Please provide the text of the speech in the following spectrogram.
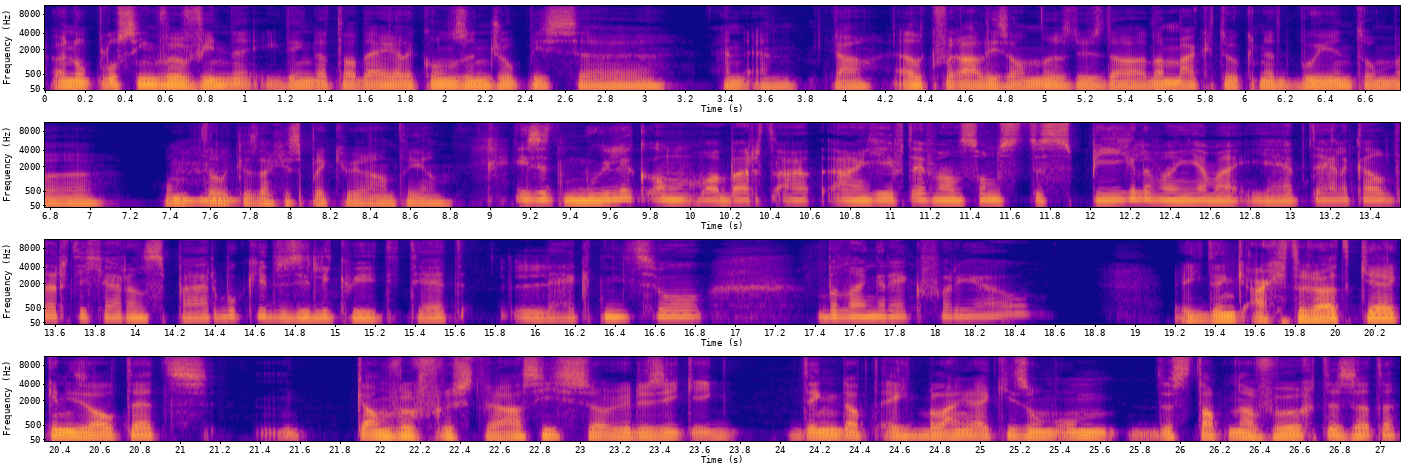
een oplossing voor vinden. Ik denk dat dat eigenlijk onze job is. Uh, en, en ja, elk verhaal is anders, dus dat, dat maakt het ook net boeiend om, uh, om mhm. telkens dat gesprek weer aan te gaan. Is het moeilijk om, wat Bart aangeeft, hè, van soms te spiegelen van ja, maar je hebt eigenlijk al 30 jaar een spaarboekje, dus die liquiditeit lijkt niet zo belangrijk voor jou? Ik denk achteruit kijken is altijd, kan voor frustraties zorgen. Dus ik, ik denk dat het echt belangrijk is om, om de stap naar voren te zetten,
